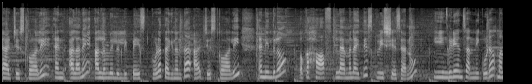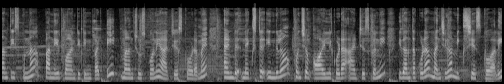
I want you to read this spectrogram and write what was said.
యాడ్ చేసుకోవాలి. అండ్ అలానే అల్లం వెల్లుల్లి పేస్ట్ కూడా తగినంత యాడ్ చేసుకోవాలి. అండ్ ఇందులో ఒక హాఫ్ లెమన్ అయితే స్క్వీజ్ చేశాను. ఈ ఇంగ్రీడియంట్స్ అన్నీ కూడా మనం తీసుకున్న పన్నీర్ క్వాంటిటీని బట్టి మనం చూసుకొని యాడ్ చేసుకోవడమే. అండ్ నెక్స్ట్ ఇందులో కొంచెం ఆయిల్ని కూడా యాడ్ చేసుకొని ఇదంతా కూడా మంచిగా మిక్స్ చేసుకోవాలి.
